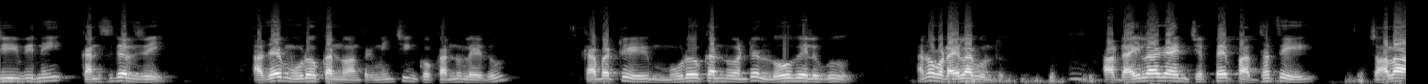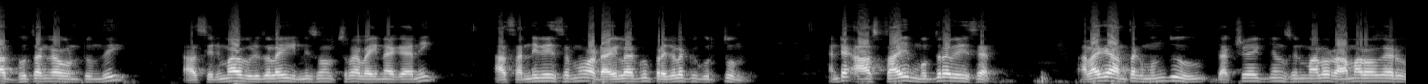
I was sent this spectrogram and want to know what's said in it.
జీవిని కన్సిడర్ చేయి. అదే మూడో కన్ను అంతకు మించి ఇంకో కన్ను లేదు. కాబట్టి మూడో కన్ను అంటే లో వెలుగు అని ఒక డైలాగ్ ఉంటుంది. ఆ డైలాగ్ ఆయన చెప్పే పద్ధతి చాలా అద్భుతంగా ఉంటుంది. ఆ సినిమా విడుదలై ఇన్ని సంవత్సరాలు అయినా కానీ ఆ సన్నివేశము ఆ డైలాగు ప్రజలకు గుర్తుంది. అంటే ఆ స్థాయి ముద్ర వేశారు. అలాగే అంతకుముందు దక్షయజ్ఞం సినిమాలో రామారావు గారు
